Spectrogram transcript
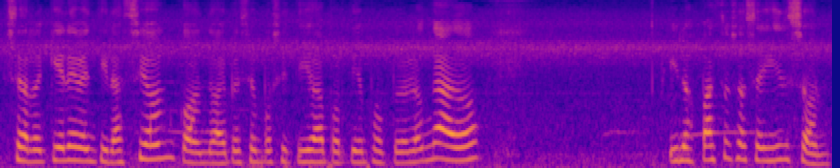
Se requiere ventilación cuando hay presión positiva por tiempo prolongado. Y los pasos a seguir son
